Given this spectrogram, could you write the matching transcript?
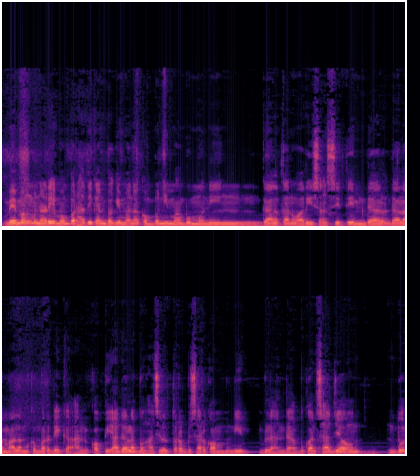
Memang menarik memperhatikan bagaimana company mampu meninggalkan warisan sistem dalam alam kemerdekaan. Kopi adalah penghasil terbesar company Belanda, bukan saja untuk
